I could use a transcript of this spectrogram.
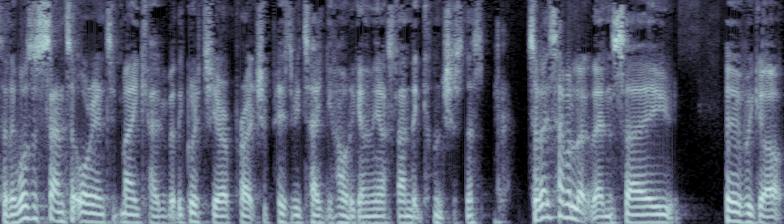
So there was a Santa-oriented makeover, but the grittier approach appears to be taking hold again in the Icelandic consciousness. So let's have a look then. So who have we got?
